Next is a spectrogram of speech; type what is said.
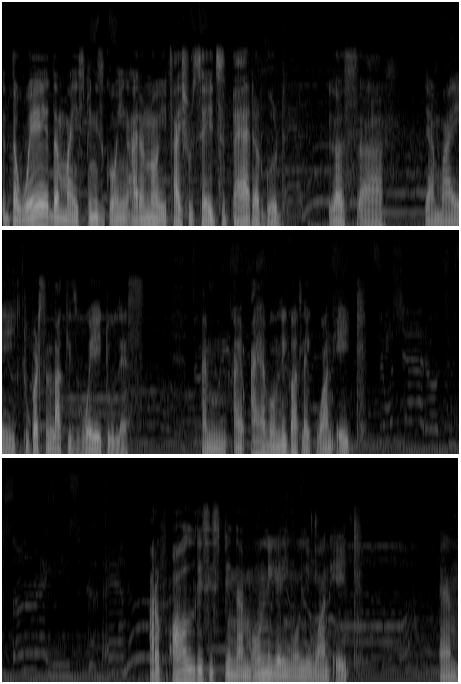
The way the my spin is going, I don't know if I should say it's bad or good, because uh, yeah, my two percent luck is way too less. I'm I I have only got like one eight. Out of all this spin, I'm only getting only one eight. Um.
